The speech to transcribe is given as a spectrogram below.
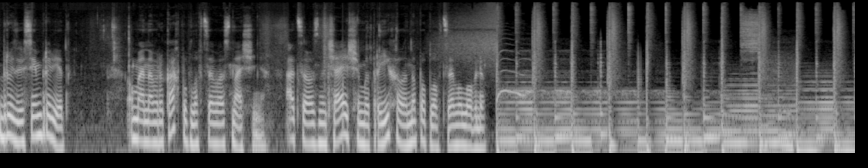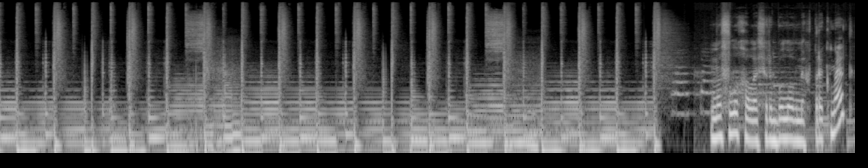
Друзі, всім привіт! У мене в руках поплавцеве оснащення, а це означає, що ми приїхали на поплавцеву ловлю. Наслухалась риболовних прикмет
